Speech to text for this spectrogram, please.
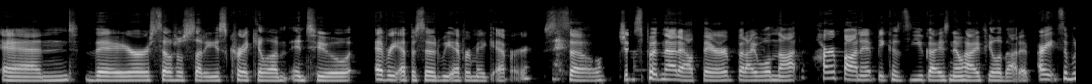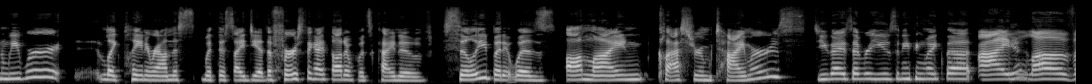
and their social studies curriculum into every episode we ever make ever. So just putting that out there, but I will not harp on it because you guys know how I feel about it. All right. So when we were like playing around this with this idea, the first thing I thought of was kind of silly, but it was online classroom timers. Do you guys ever use anything like that? I Yeah. love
